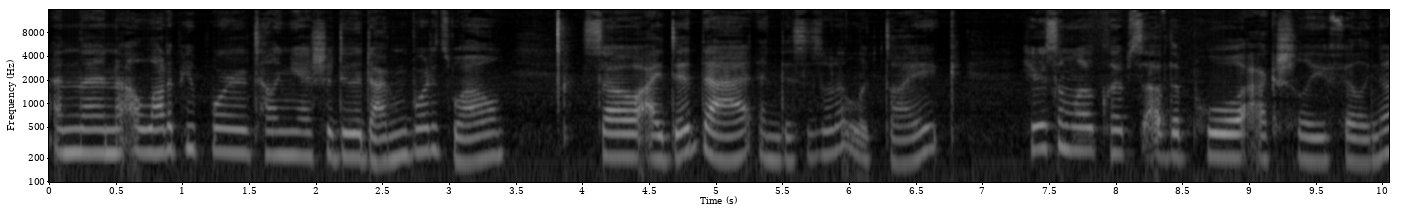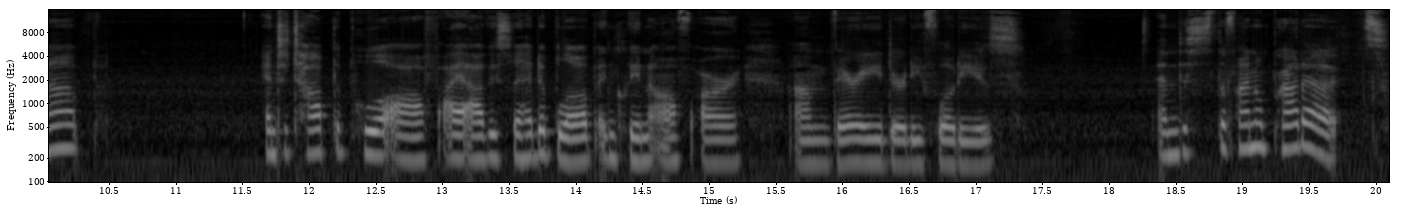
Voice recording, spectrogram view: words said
And then a lot of people were telling me I should do the diving board as well. So I did that, and this is what it looked like. Here's some little clips of the pool actually filling up. And to top the pool off, I obviously had to blow up and clean off our um, very dirty floaties. And this is the final product.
